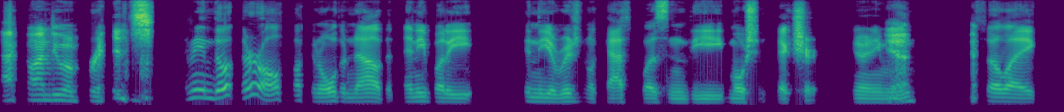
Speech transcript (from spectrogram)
back onto a bridge. I mean, they're all fucking older now than anybody in the original cast was in the motion picture. You know what I mean? Yeah. So like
